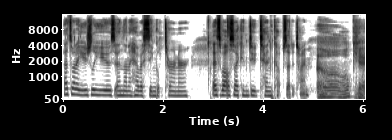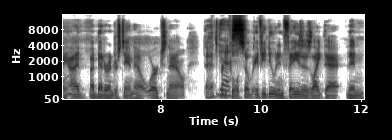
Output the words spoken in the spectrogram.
that's what I usually use. And then I have a single turner as well, so I can do 10 cups at a time. Oh, okay. I, I better understand how it works now. That's pretty Yes. cool. So if you do it in phases like that, then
